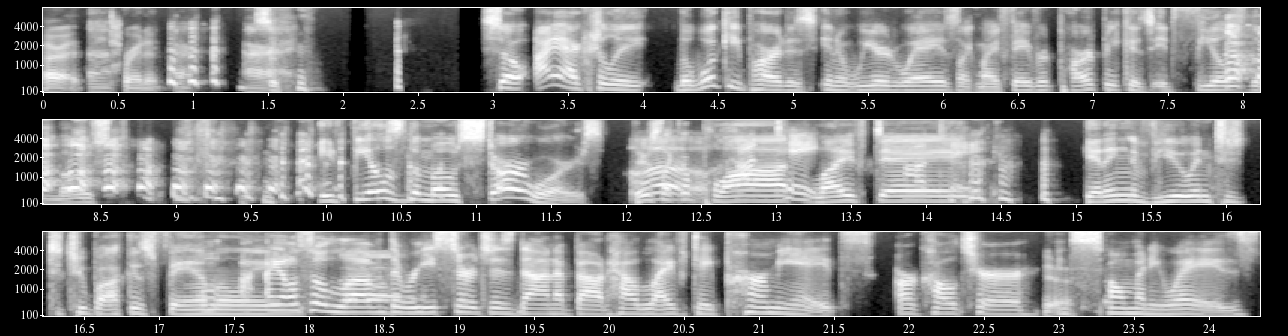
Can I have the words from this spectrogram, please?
all right, Uh, Brandon. All So- right. So I actually the Wookiee part is in a weird way is like my favorite part because it feels the most it feels the most Star Wars. There's like Oh, a plot, life day, getting a view into to Chewbacca's Well, I- family. I also love the research is done about how Life Day permeates our culture Yeah. in so many ways.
